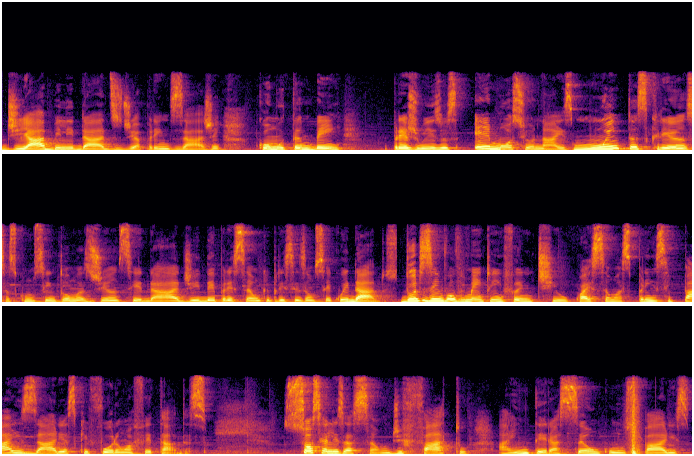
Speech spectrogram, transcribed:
de habilidades de aprendizagem, como também prejuízos emocionais. Muitas crianças com sintomas de ansiedade e depressão que precisam ser cuidados. Do desenvolvimento infantil, quais são as principais áreas que foram afetadas? Socialização, de fato, a interação com os pares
